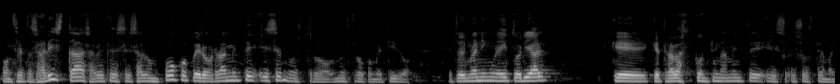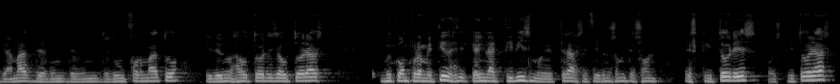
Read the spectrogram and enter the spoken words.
con ciertas aristas, a veces se sale un poco, pero realmente ese es nuestro, nuestro cometido. Entonces no hay ninguna editorial que, trabaje continuamente esos temas, y además desde un, formato y de unos autores y autoras muy comprometidos, es decir, que hay un activismo detrás, es decir, que no solamente son escritores o escritoras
